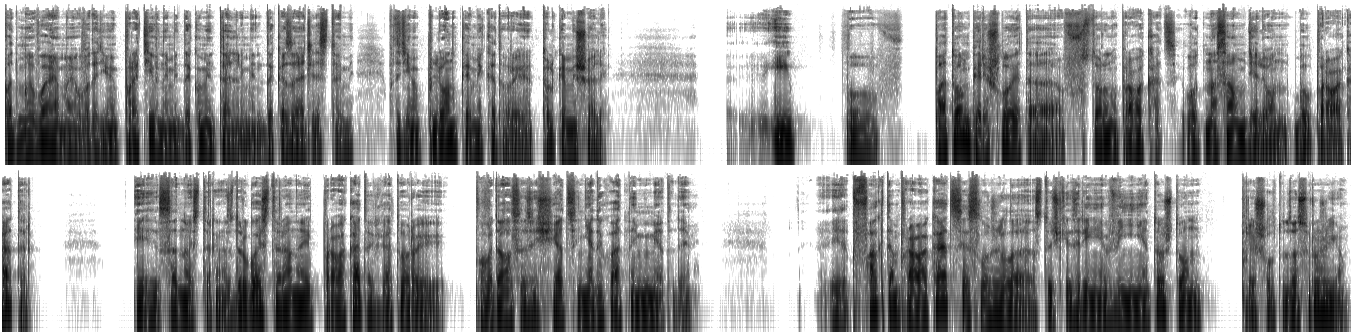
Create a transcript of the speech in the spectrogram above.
подмываемая вот этими противными документальными доказательствами, вот этими пленками, которые только мешали. И потом перешло это в сторону провокации. Вот на самом деле он был провокатор, и с одной стороны. С другой стороны, провокатор, который попытался защищаться неадекватными методами. И фактом провокации служило с точки зрения обвинения то, что он пришел туда с ружьем.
